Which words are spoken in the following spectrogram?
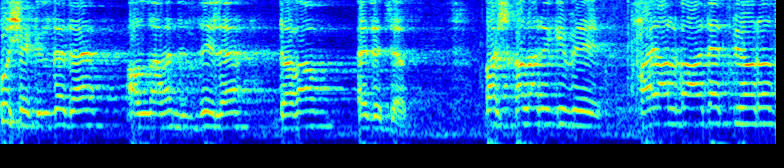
Bu şekilde de Allah'ın izniyle devam edeceğiz. Başkaları gibi hayal vaat etmiyoruz,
